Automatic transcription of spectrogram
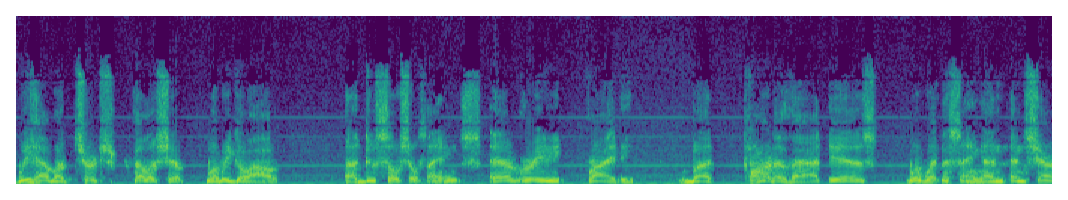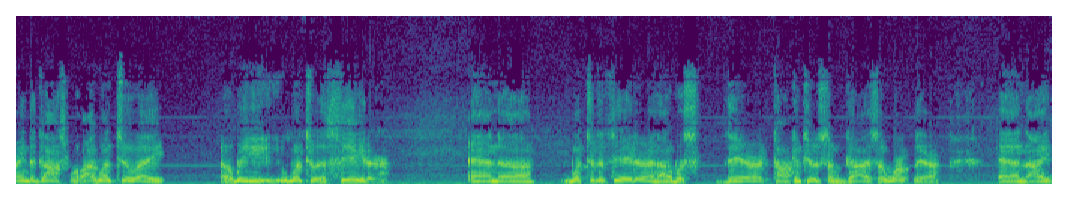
we have a church fellowship where we go out, uh, do social things every Friday. But part of that is we're witnessing and, and sharing the gospel. I went to a, uh, we went to a theater and uh, went to the theater and I was there talking to some guys that work there. And I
